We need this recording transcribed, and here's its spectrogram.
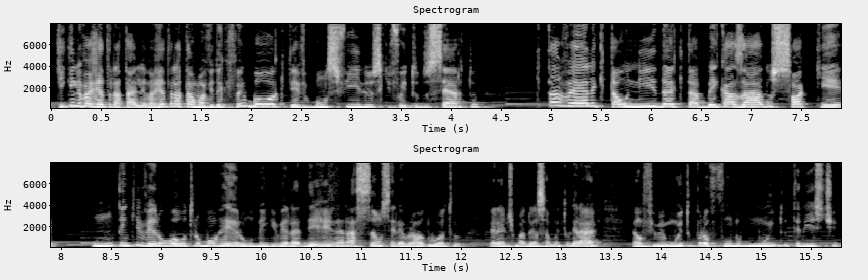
o que, que ele vai retratar? Ele vai retratar uma vida que foi boa, que teve bons filhos, que foi tudo certo, que tá velha, que tá unida, que tá bem casado, só que um tem que ver o outro morrer, um tem que ver a degeneração cerebral do outro perante uma doença muito grave. É um filme muito profundo, muito triste.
